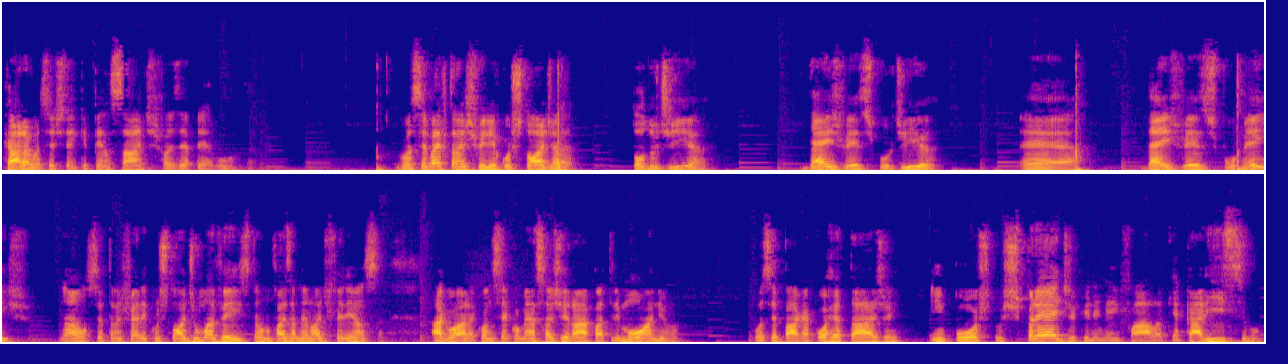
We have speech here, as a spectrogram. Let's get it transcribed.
Cara, vocês têm que pensar antes de fazer a pergunta. Você vai transferir custódia todo dia? 10 vezes por dia? É, 10 vezes por mês? Não, você transfere custódia uma vez, então não faz a menor diferença. Agora, quando você começa a girar patrimônio, você paga corretagem, imposto, spread que ninguém fala, que é caríssimo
